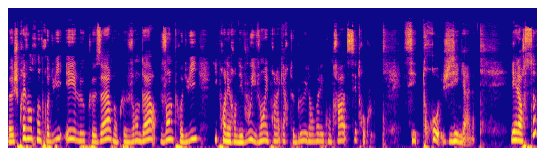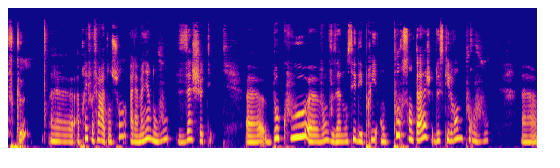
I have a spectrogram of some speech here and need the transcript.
je présente mon produit et le closer, donc le vendeur, vend le produit, il prend les rendez-vous, il vend, il prend la carte bleue, il envoie les contrats, c'est trop cool. C'est trop génial. Et alors sauf que après il faut faire attention à la manière dont vous achetez. beaucoup vont vous annoncer des prix en pourcentage de ce qu'ils vendent pour vous. Euh,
